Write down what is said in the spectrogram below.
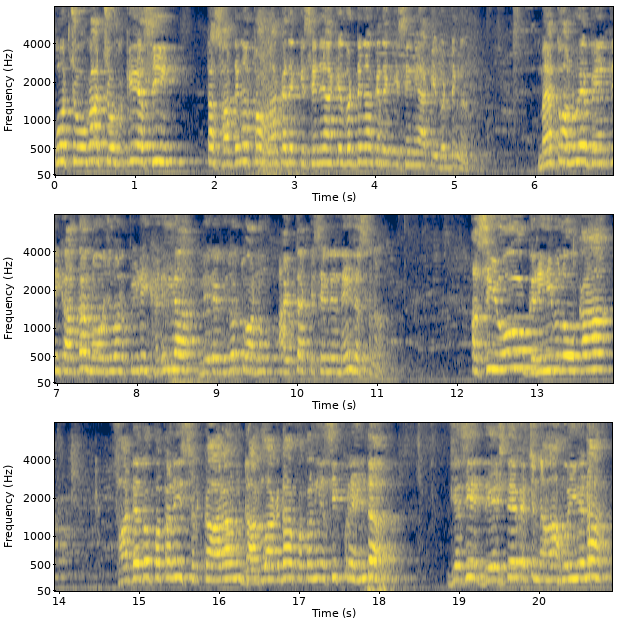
ਉਹ ਚੋਗਾ ਚੁਗ ਕੇ ਅਸੀਂ ਤਾਂ ਸਾਡੀਆਂ ਧੌਣਾ ਕਦੇ ਕਿਸੇ ਨੇ ਆ ਕੇ ਵੱਡੀਆਂ ਕਦੇ ਕਿਸੇ ਨੇ ਆ ਕੇ ਵੱਡੀਆਂ। ਮੈਂ ਤੁਹਾਨੂੰ ਇਹ ਬੇਨਤੀ ਕਰਦਾ ਨੌਜਵਾਨ ਪੀੜ੍ਹੀ ਖੜੀ ਆ ਮੇਰੇ ਵੀਰੋ ਤੁਹਾਨੂੰ ਅੱਜ ਤੱਕ ਕਿਸੇ ਨੇ ਨਹੀਂ ਦੱਸਣਾ। ਅਸੀਂ ਉਹ ਗਰੀਬ ਲੋਕਾਂ ਸਾਡੇ ਤੋਂ ਪਤਾ ਨਹੀਂ ਸਰਕਾਰਾਂ ਨੂੰ ਡਰ ਲੱਗਦਾ ਪਤਾ ਨਹੀਂ ਅਸੀਂ ਭਰਿੰਡ ਆ। ਜੇ ਅਸੀਂ ਦੇਸ਼ ਦੇ ਵਿੱਚ ਨਾ ਹੋਈਏ ਨਾ,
